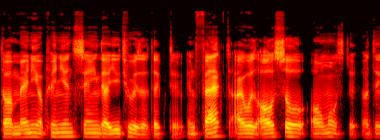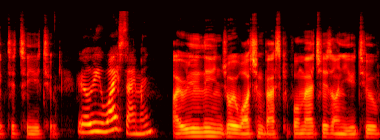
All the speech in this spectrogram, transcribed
the many opinions saying that YouTube is addictive. In fact, I was also almost addicted to YouTube. Really? Why, Simon? I really enjoy watching basketball matches on YouTube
